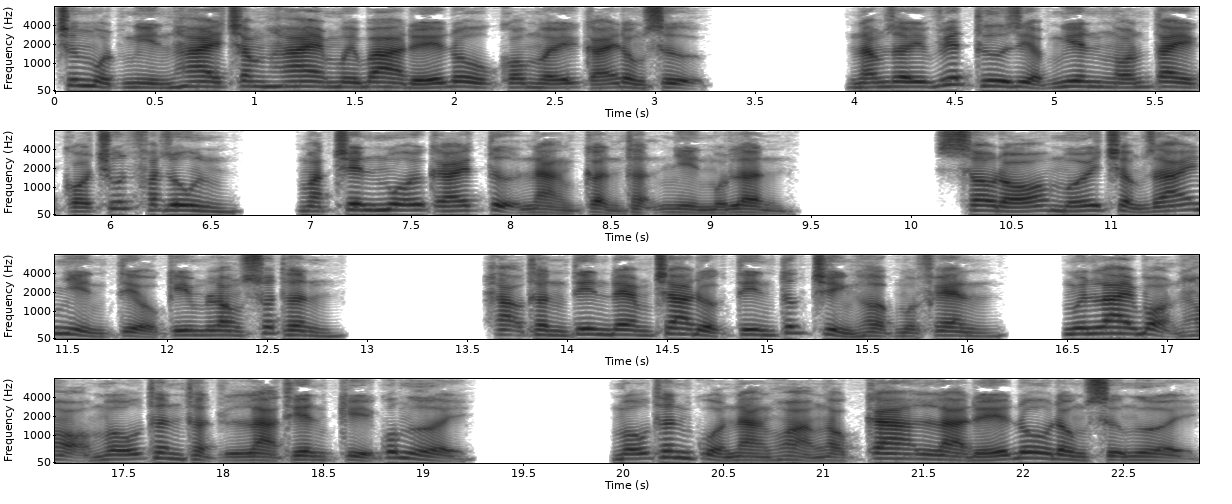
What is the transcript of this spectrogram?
chương 1223 đế đô có mấy cái đồng sự. Nắm giấy viết thư Diệp Nghiên ngón tay có chút phát run, mặt trên mỗi cái tự nàng cẩn thận nhìn một lần. Sau đó mới chậm rãi nhìn tiểu kim long xuất thân. Hạo thần tin đem tra được tin tức chỉnh hợp một phen, nguyên lai bọn họ mẫu thân thật là thiên kỷ quốc người. Mẫu thân của nàng Hỏa Ngọc Ca là đế đô đồng sự người,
